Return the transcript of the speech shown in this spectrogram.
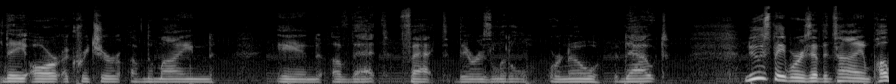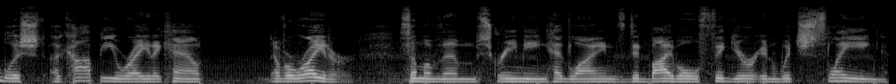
they are a creature of the mind, and of that fact there is little or no doubt. Newspapers at the time published a copyright account of a writer some of them screaming headlines Did Bible figure in witch slaying?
